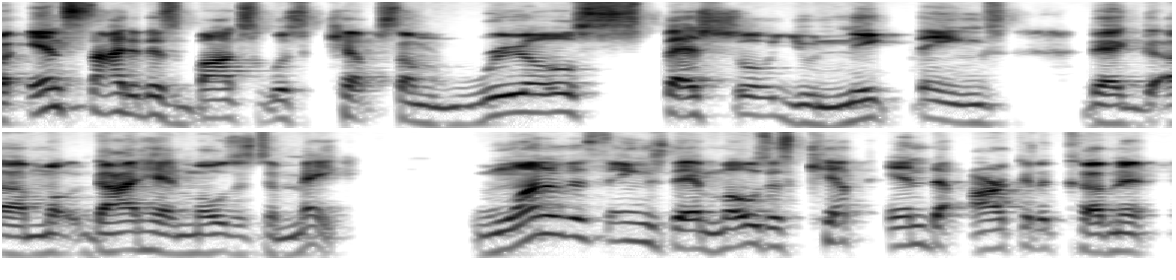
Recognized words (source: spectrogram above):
But inside of this box was kept some real special, unique things that uh, God had Moses to make. One of the things that Moses kept in the Ark of the Covenant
